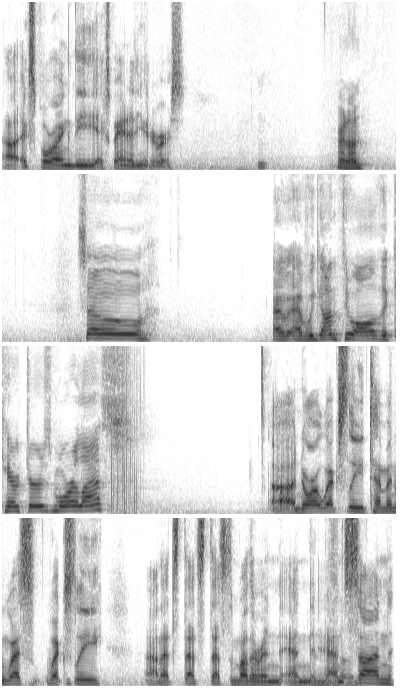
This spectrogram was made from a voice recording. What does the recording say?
uh, exploring the expanded universe. Right on. So, have, we gone through all of the characters more or less? Uh, Nora Wexley, Temin Wes- Wexley. Uh, that's that's that's the mother and and, And and, son.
